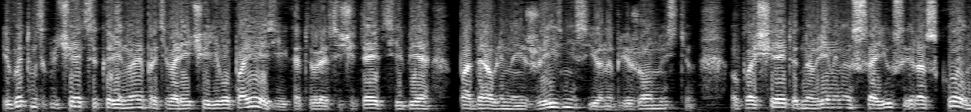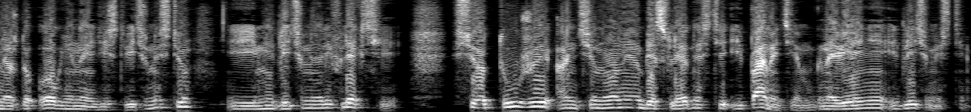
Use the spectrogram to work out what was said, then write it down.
И в этом заключается коренное противоречие его поэзии, которая сочетает в себе подавленной жизни с ее напряженностью, воплощает одновременно союз и раскол между огненной действительностью и медлительной рефлексией все ту же антиномию бесследности и памяти, мгновения и длительности.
